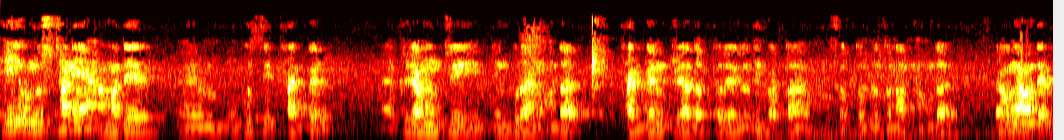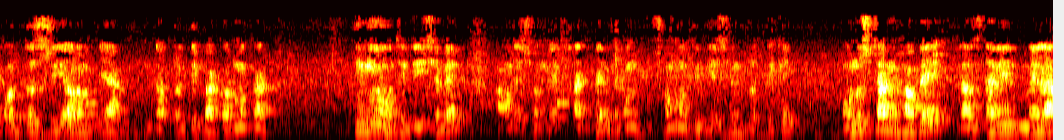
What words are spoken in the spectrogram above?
এই অনুষ্ঠানে আমাদের উপস্থিত থাকবেন ক্রীড়ামন্ত্রী টিঙ্কু রায় মহোদয়, থাকবেন ক্রীড়া দপ্তরের অধিকর্তা সত্যব্রত নাথ মহোদয় এবং আমাদের পদ্মশ্রী অলিম্পিয়ান ডক্টর দীপা কর্মকার, তিনিও অতিথি হিসেবে আমাদের সঙ্গে থাকবেন এবং সম্মতি দিয়েছেন প্রত্যেকেই অনুষ্ঠান হবে রাজধানীর মেলা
